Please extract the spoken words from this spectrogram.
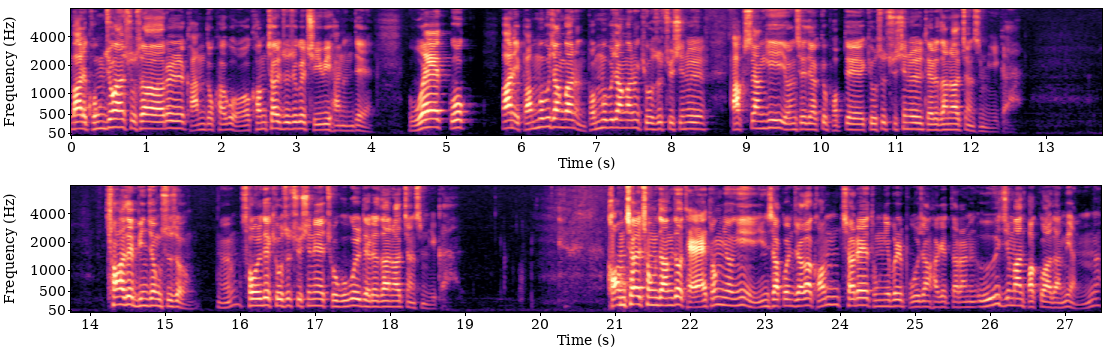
만약 공정한 수사를 감독하고 검찰 조직을 지휘하는데 왜 꼭 아니 법무부 장관은 법무부 장관은 교수 출신을 박상기 연세대학교 법대 교수 출신을 데려다 놨지 않습니까? 청와대 민정수석 서울대 교수 출신의 조국을 데려다 놨지 않습니까? 검찰총장도 대통령이 인사권자가 검찰의 독립을 보장하겠다라는 의지만 확고하다면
